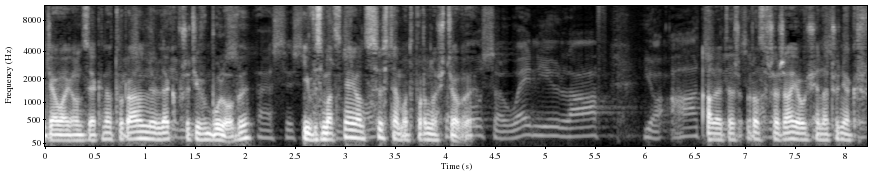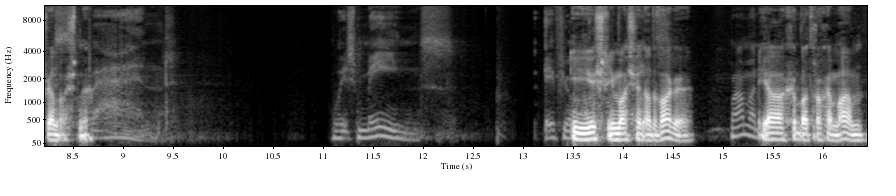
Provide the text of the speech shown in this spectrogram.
działając jak naturalny lek przeciwbólowy i wzmacniając system odpornościowy, ale też rozszerzają się naczynia krwionośne. I jeśli ma się nadwagę, ja chyba trochę mam,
